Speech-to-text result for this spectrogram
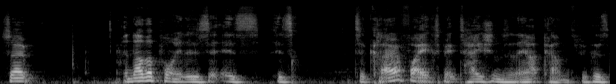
So another point is is is to clarify expectations and outcomes because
